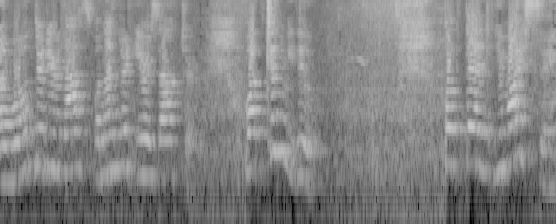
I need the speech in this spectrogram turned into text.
and 100 years after, 100 years after, what can we do? But then you might say,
